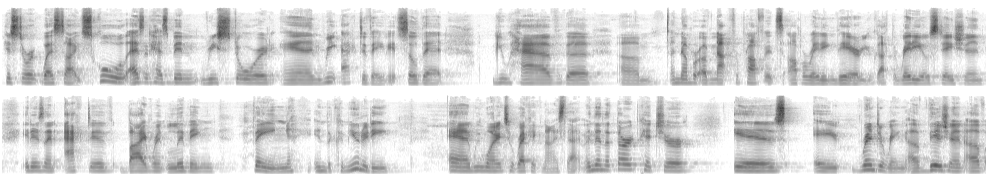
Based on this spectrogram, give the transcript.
historic West Side School as it has been restored and reactivated so that you have the um, a number of not-for-profits operating there. You've got the radio station. It is an active, vibrant, living thing in the community, and we wanted to recognize that. And then the third picture is a rendering, a vision of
